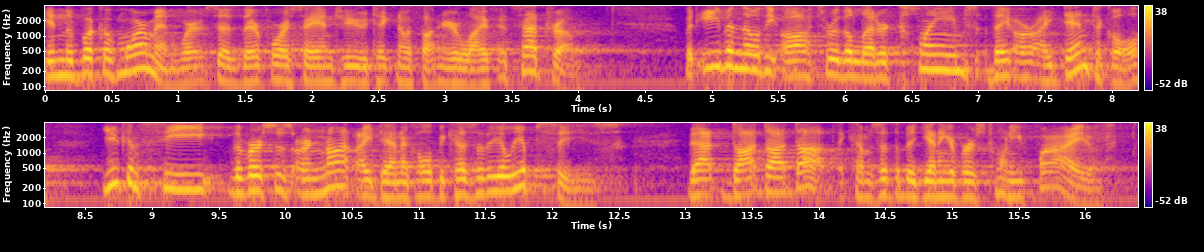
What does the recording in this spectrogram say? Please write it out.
in the Book of Mormon, where it says, Therefore I say unto you, take no thought in your life, etc. But even though the author of the letter claims they are identical, you can see the verses are not identical because of the ellipses. That dot, dot, dot that comes at the beginning of verse 25.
